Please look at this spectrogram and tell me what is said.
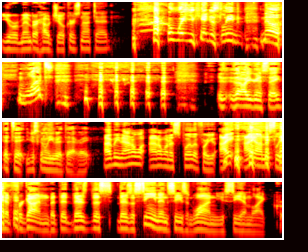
you remember how joker's not dead Wait, you can't just lead. No, what? is, is that all you're going to say? That's it. You're just going to leave it at that, right? I mean, I don't want I don't want to spoil it for you. I I honestly had forgotten, but the, there's this there's a scene in season one. You see him like cr-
